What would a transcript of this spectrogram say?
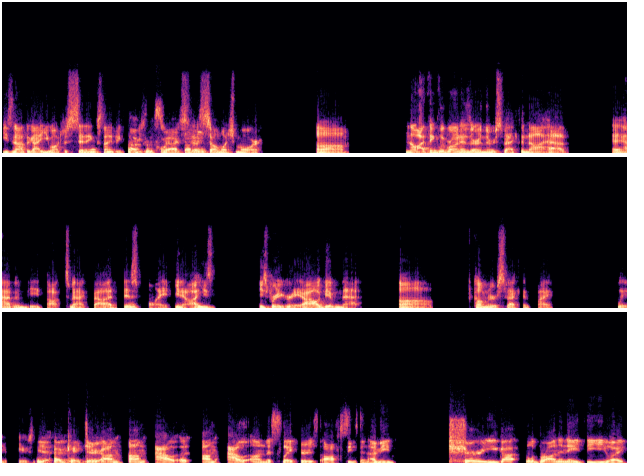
he's not the guy you want just sitting sniping threes in corners. Does so much more. Um, no, I think LeBron has earned the respect to not have have him be talked smack about at this point. You know, he's he's pretty great. I'll give him that. Um, come to respect him my later years. Yeah. Okay, Jerry. I'm I'm out. I'm out on this Lakers off season. I mean, sure, you got LeBron and AD. Like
